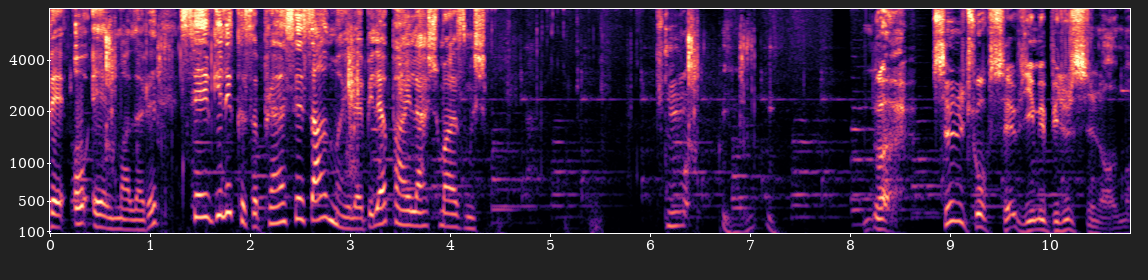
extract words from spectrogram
Ve o elmaları sevgili kızı Prenses Alma ile bile paylaşmazmış. Seni çok sevdiğimi bilirsin Alma.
